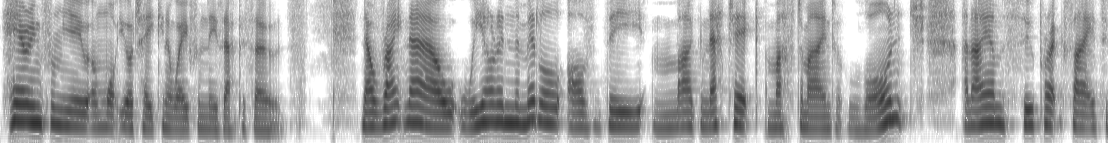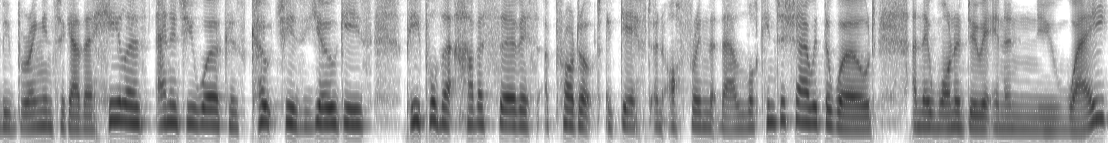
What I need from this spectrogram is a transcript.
hearing from you and what you're taking away from these episodes. Now, right now, we are in the middle of the Magnetic Mastermind launch, and I am super excited to be bringing together healers, energy workers, coaches, yogis, people that have a service, a product, a gift, an offering that they're looking to share with the world, and they want to do it in a new way,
